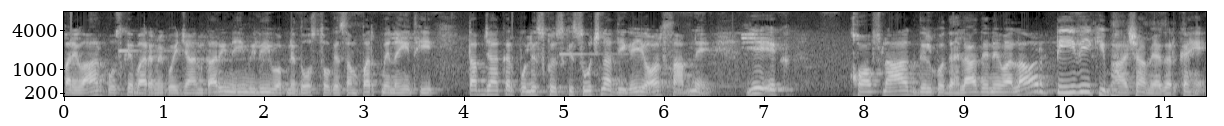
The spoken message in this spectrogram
परिवार को उसके बारे में कोई जानकारी नहीं मिली, वो अपने दोस्तों के संपर्क में नहीं थी। तब जाकर पुलिस को इसकी सूचना दी गई और सामने ये एक खौफनाक दिल को दहला देने वाला और टीवी की भाषा में अगर कहें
